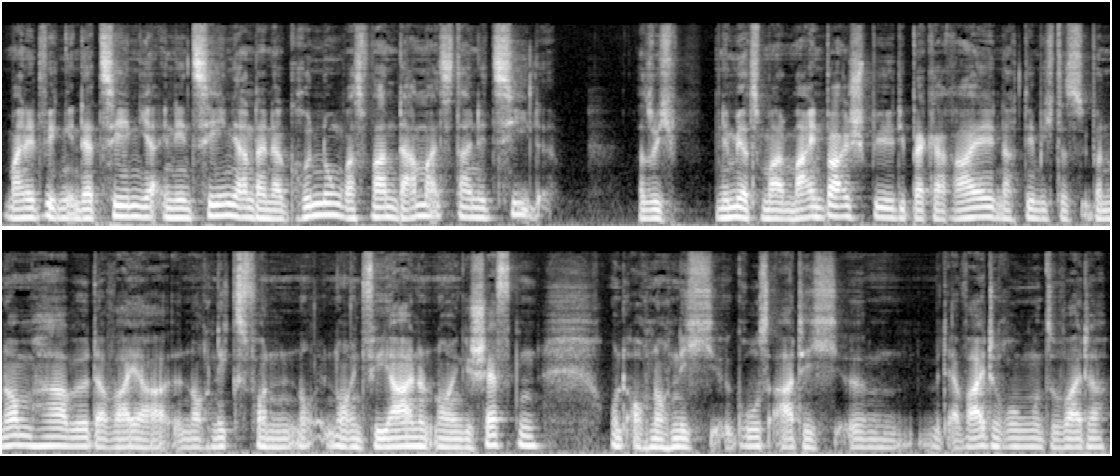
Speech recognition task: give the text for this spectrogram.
meinetwegen in, der zehn in den zehn Jahren deiner Gründung, was waren damals deine Ziele? Also ich nehme jetzt mal mein Beispiel, die Bäckerei, nachdem ich das übernommen habe, da war ja noch nichts von neuen Filialen und neuen Geschäften und auch noch nicht großartig ähm, mit Erweiterungen und so weiter.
